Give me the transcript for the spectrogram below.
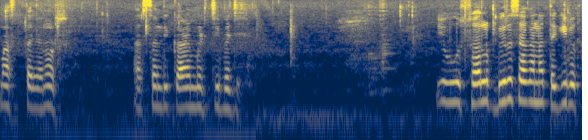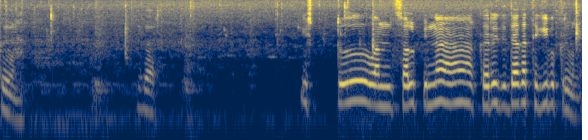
ಮಸ್ತಾಗ ನೋಡ್ರಿ. ಅರ್ಸಂದಿ ಕಾಳು ಮಿರ್ಚಿ ಬಜ್ಜಿ. ಇವು ಸ್ವಲ್ಪ ಬಿರುಸಾಗನ ತೆಗಿಬೇಕು ಇವನು. ಈಗ ಇಷ್ಟು ಒಂದು ಸ್ವಲ್ಪ ಇನ್ನ ಕರಿದಿದ್ದಾಗ ತೆಗಿಬೇಕ್ರಿ ಇವನು.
